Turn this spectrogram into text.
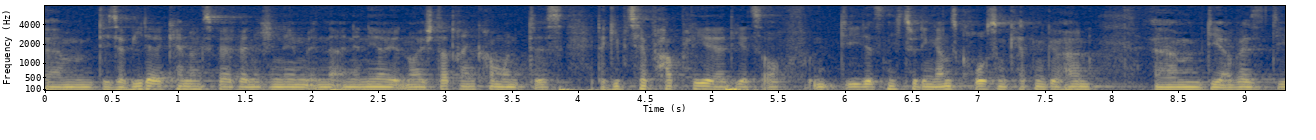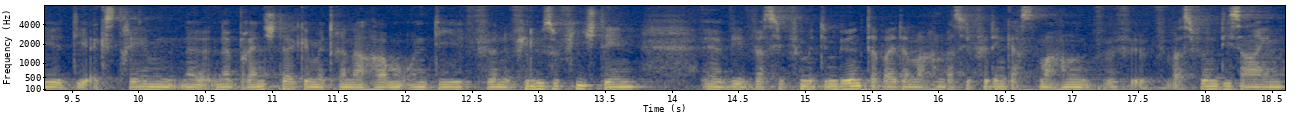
Ähm, dieser Wiedererkennungswert, wenn ich in, den, in eine neue Stadt reinkomme und das, da gibt es ja ein paar Player, die jetzt auch, die jetzt nicht zu den ganz großen Ketten gehören, die aber die, die extrem eine, eine, Brennstärke mit drin haben und die für eine Philosophie stehen, äh, wie, was sie mit dem Mitarbeiter machen, was sie für den Gast machen, was für ein Design.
